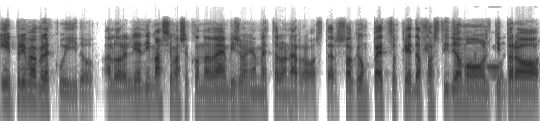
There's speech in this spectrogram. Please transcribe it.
Il primo è Black Widow. Allora, in linea di massima, secondo me, bisogna metterlo nel roster. So che è un pezzo che dà fastidio a molti, però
